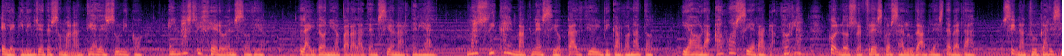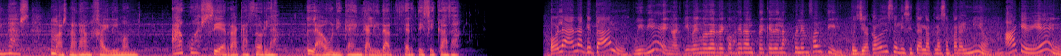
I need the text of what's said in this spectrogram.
El equilibrio de su manantial es único, el más ligero en sodio, la idónea para la tensión arterial, más rica en magnesio, calcio y bicarbonato. Y ahora Agua Sierra Cazorla con los refrescos saludables de verdad, sin azúcar y sin gas, más naranja y limón. Agua Sierra Cazorla, la única en calidad certificada. Hola Ana, ¿qué tal? Muy bien, aquí vengo de recoger al peque de la escuela infantil. Pues yo acabo de solicitar la plaza para el mío. Ah, qué bien.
